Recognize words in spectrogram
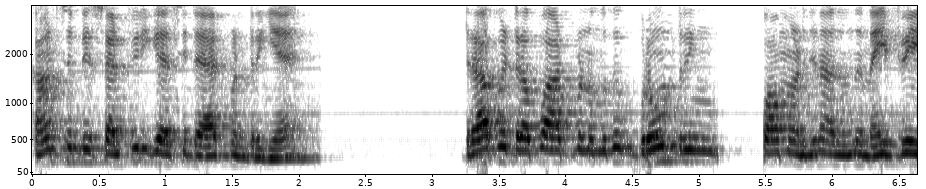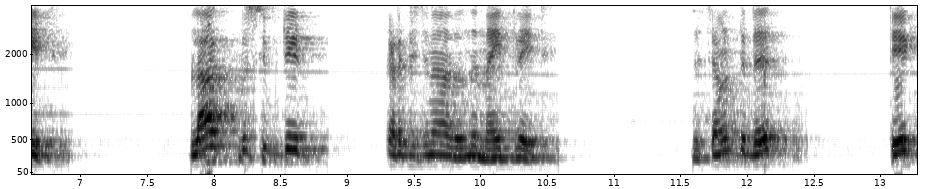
கான்சன்ட்ரேட் சல்ஃபியூரிக் ஆசிட் ஆட் பண்ணுறீங்க ட்ராப் ட்ராப்பாக ஆட் பண்ணும்போது ப்ரௌன் ரிங் ஃபார்ம் ஆனிச்சுன்னா அது வந்து நைட்ரேட் பிளாக் ப்ரிசிபிடேட் கிடச்சிச்சின்னா அது வந்து நைட்ரேட் இந்த seventh test take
